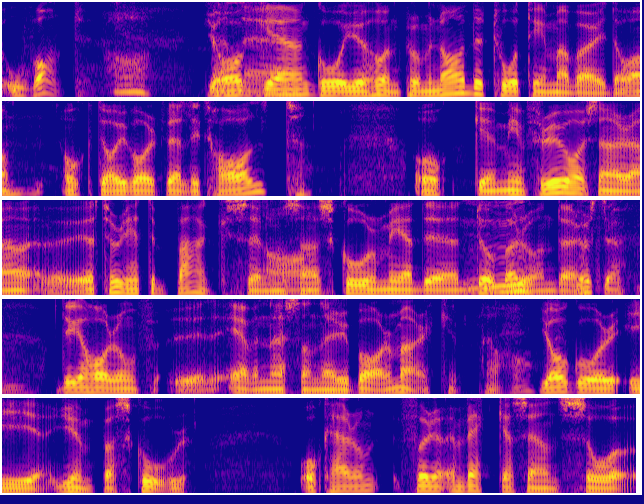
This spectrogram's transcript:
ovant. Jag Men, eh, går ju hundpromenader två timmar varje dag och det har ju varit väldigt halt. Och eh, min fru har sådana här, eh, jag tror det heter Bugs eller sån här skor med eh, dubbar under. Just det. Det har hon f- eh, även nästan när det är barmark. Jag går i gympaskor och härom, för en vecka sedan så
